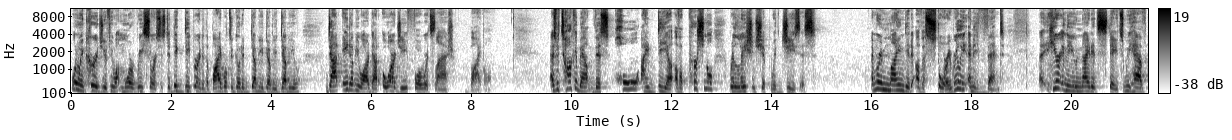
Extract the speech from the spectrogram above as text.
I want to encourage you, if you want more resources to dig deeper into the Bible, to go to www.awr.org forward slash Bible. As we talk about this whole idea of a personal relationship with Jesus, I'm reminded of a story, really an event. Uh, here in the United States, we have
